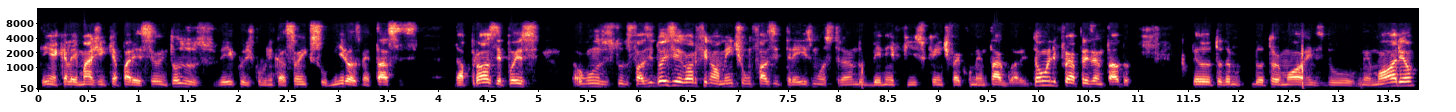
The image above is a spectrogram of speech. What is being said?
tem aquela imagem que apareceu em todos os veículos de comunicação e que sumiram as metástases da próstata, depois alguns estudos fase 2 e agora finalmente um fase 3 mostrando o benefício que a gente vai comentar agora. Então ele foi apresentado pelo Dr. Morris do Memorial,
